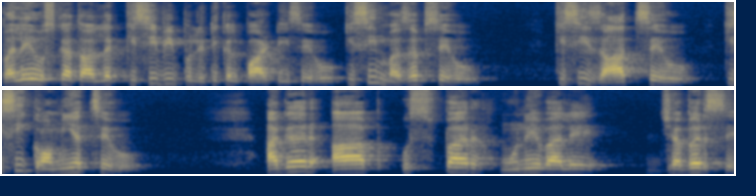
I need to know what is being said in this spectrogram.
भले उसका ताल्लक किसी भी पॉलिटिकल पार्टी से हो, किसी मज़हब से हो, किसी ज़ात से हो, किसी कौमियत से हो, अगर आप उस पर होने वाले जबर से,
